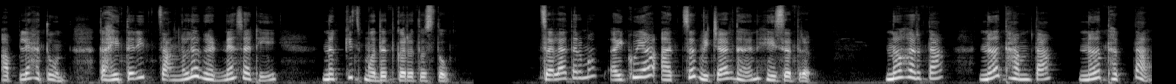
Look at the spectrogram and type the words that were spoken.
आपल्या हातून काहीतरी चांगलं घडण्यासाठी नक्कीच मदत करत असतो. चला तर मग ऐकूया आजचं विचारधन हे सत्र. न हरता न थांबता न थकता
